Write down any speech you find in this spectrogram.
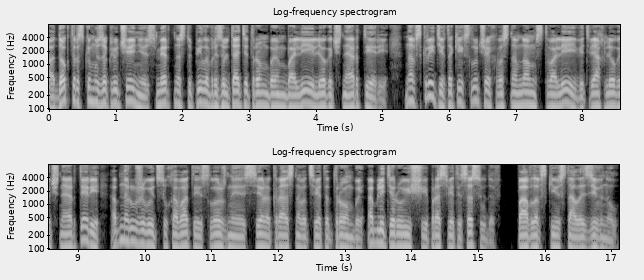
По докторскому заключению, смерть наступила в результате тромбоэмболии легочной артерии. На вскрытии в таких случаях в основном стволе и ветвях легочной артерии обнаруживают суховатые сложные серо-красного цвета тромбы, облитерующие просветы сосудов. Павловский устало зевнул.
